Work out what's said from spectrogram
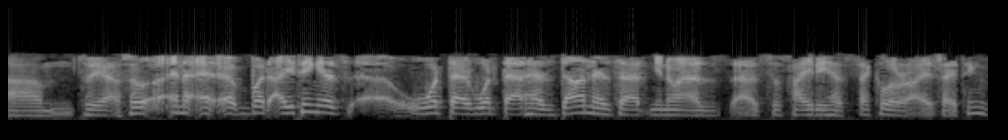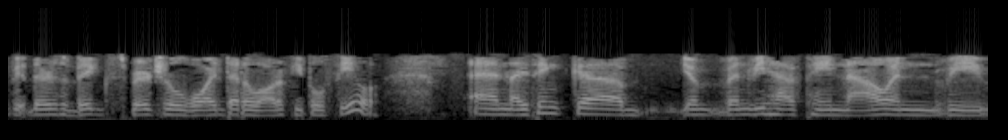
Um, so yeah, so and uh, but I think as uh, what that what that has done is that you know as as society has secularized, I think there's a big spiritual void that a lot of people feel and I think uh, you know, when we have pain now and we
